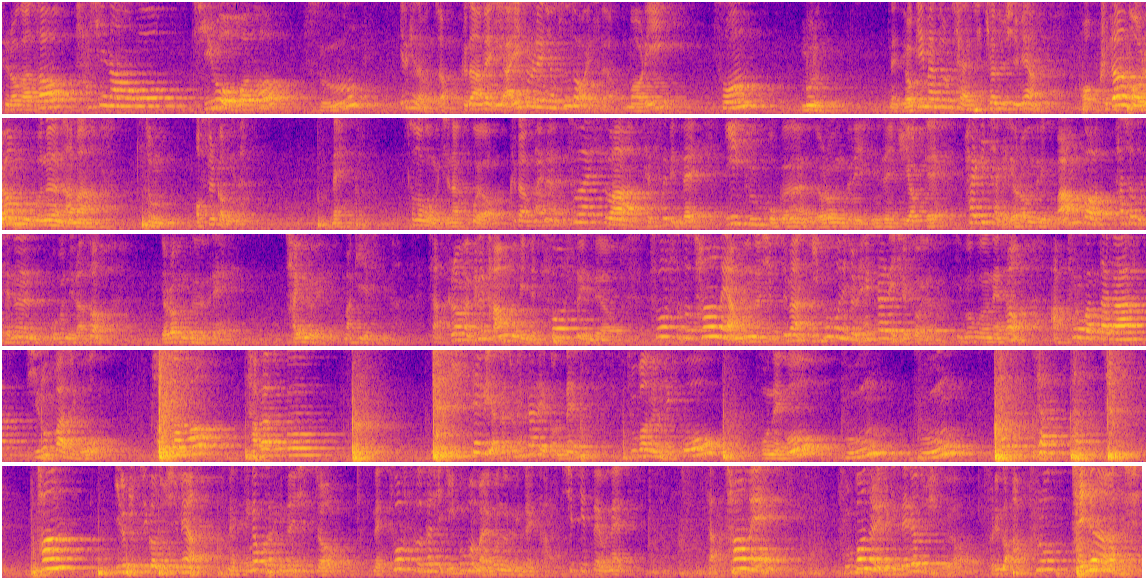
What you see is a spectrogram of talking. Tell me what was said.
들어가서 다시 나오고 뒤로 업어서 쑥 이렇게 잡았죠. 그 다음에 이 아이솔레이션 순서가 있어요. 머리, 손, 무릎. 네, 여기만 좀 잘 지켜주시면 어, 그 다음 어려운 부분은 아마 좀 없을 겁니다. 네. 손오공을 지나갔고요. 그 다음에는 트와이스와 제스비인데 이 두 곡은 여러분들이 굉장히 귀엽게 활기차게 여러분들이 마음껏 하셔도 되는 부분이라서 여러분들의 자유도에 맡기겠습니다. 자, 그러면 그 다음 곡이 이제 투어스인데요. 투어스도 처음에 안무는 쉽지만 이 부분이 좀 헷갈리실 거예요. 이 부분에서 앞으로 갔다가 뒤로 빠지고 던져서 잡아주고 이 스텝이 약간 좀 헷갈릴 건데 두 번을 찍고 보내고 붕 붕 차 차 차 차 턴 이렇게 찍어주시면 네, 생각보다 굉장히 쉽죠. 네, 투어스도 사실 이 부분 말고는 굉장히 다 쉽기 때문에 자 처음에 두 번을 이렇게 때려주시고요. 그리고 앞으로 달려나가듯이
